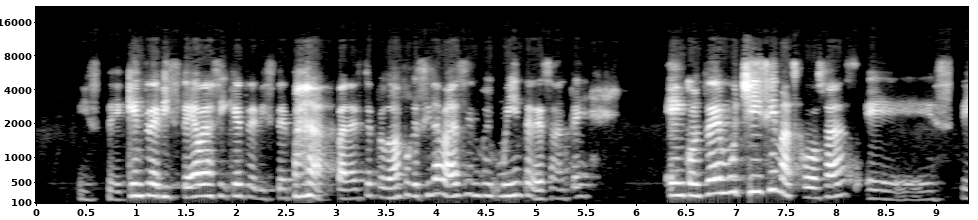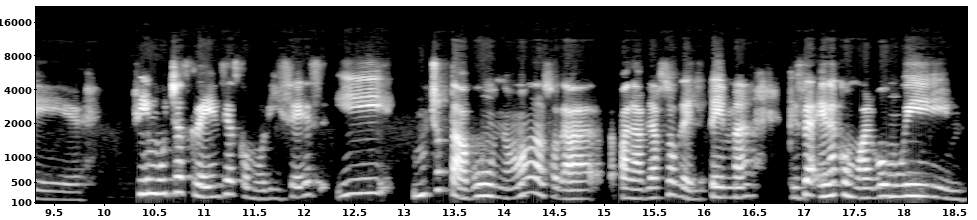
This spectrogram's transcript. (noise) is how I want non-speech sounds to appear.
este, que entrevisté, ahora sí que entrevisté (laughs) para, para este programa, porque sí, la verdad es muy, muy interesante. Encontré muchísimas cosas, eh, este, sí, muchas creencias, como dices, y mucho tabú, ¿no? para hablar sobre el tema, que era como algo muy,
